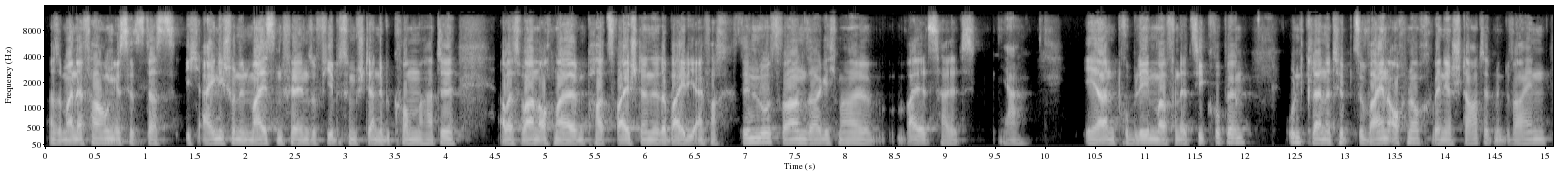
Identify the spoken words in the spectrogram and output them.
Also meine Erfahrung ist jetzt, dass ich eigentlich schon in den meisten Fällen so vier bis fünf Sterne bekommen hatte, aber es waren auch mal ein paar zwei Stände dabei, die einfach sinnlos waren, sage ich mal, weil es halt ja eher ein Problem war von der Zielgruppe. Und kleiner Tipp zu Wein auch noch, wenn ihr startet mit Wein,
